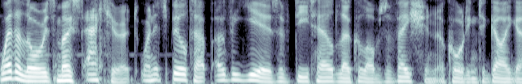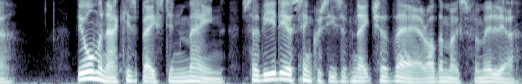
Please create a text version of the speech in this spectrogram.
Weather lore is most accurate when it's built up over years of detailed local observation, according to Geiger. The almanac is based in Maine, so the idiosyncrasies of nature there are the most familiar.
